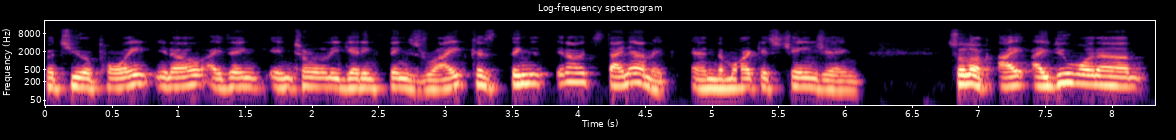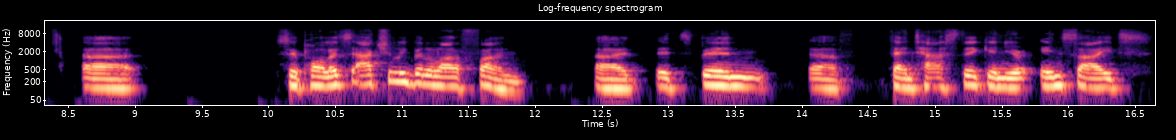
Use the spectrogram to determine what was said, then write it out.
but to your point, you know, I think internally getting things right because things, you know, it's dynamic and the market's changing. So look, I, I do want to uh, say, Paul, it's actually been a lot of fun Uh, it's been uh, fantastic and your insights,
